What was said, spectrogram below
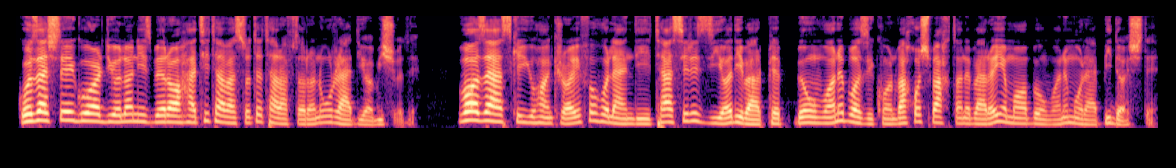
گذشته گواردیولا نیز به راحتی توسط طرفداران او ردیابی شده. واضح است که یوهان کرایوف هلندی تاثیر زیادی بر پپ به عنوان بازیکن و خوشبختانه برای ما به عنوان مربی داشته.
